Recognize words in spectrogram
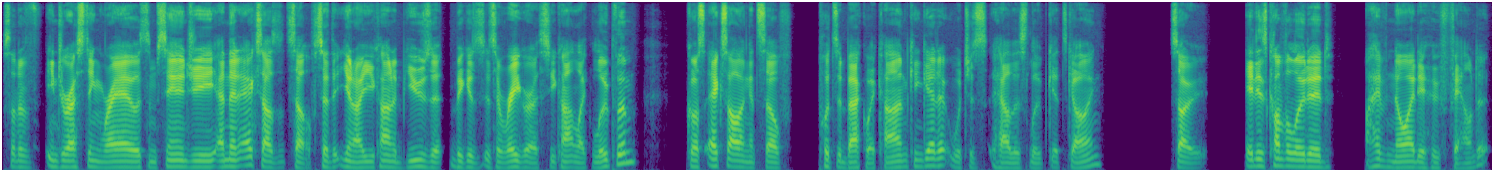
Sort of interesting rare with some synergy, and then exiles itself, so that you know you can't abuse it because it's a regrowth, so you can't like loop them. Of course, exiling itself puts it back where Karn can get it, which is how this loop gets going. So it is convoluted. I have no idea who found it.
